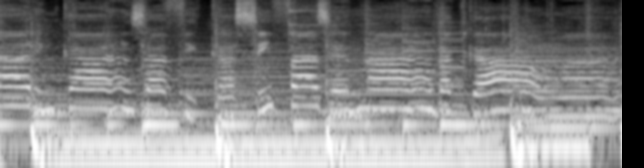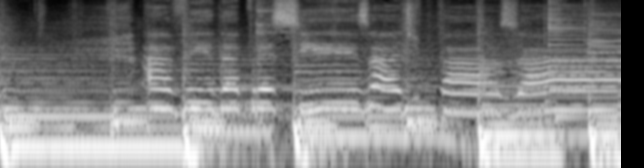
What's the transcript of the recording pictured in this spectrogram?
ficar em casa, ficar sem fazer nada? Calma, a vida precisa de pausa.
